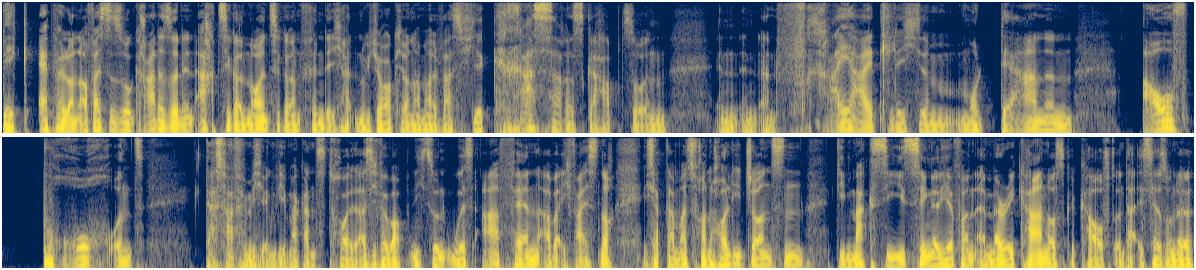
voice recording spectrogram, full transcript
Big Apple und auch, weißt du, so gerade so in den 80er, 90ern finde ich, hat New York ja nochmal was viel krasseres gehabt, so in, in, in, in freiheitlichem, modernen Aufbruch und das war für mich irgendwie immer ganz toll. Also ich war überhaupt nicht so ein USA-Fan, aber ich weiß noch, ich habe damals von Holly Johnson die Maxi-Single hier von Americanos gekauft und da ist ja so eine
